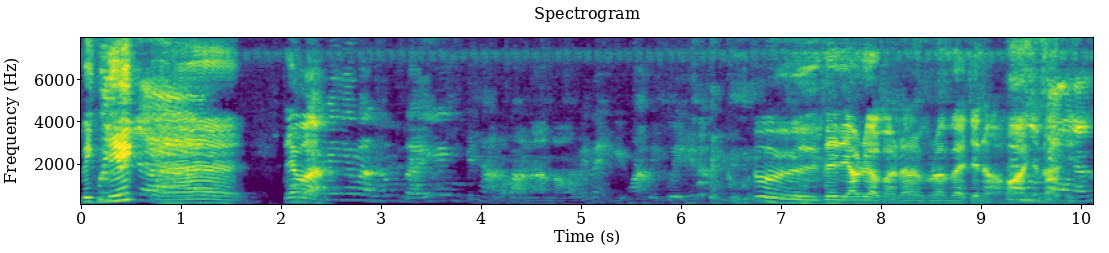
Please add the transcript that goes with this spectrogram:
Picnic. À? Thế Ủa, mà nhưng mà lúc đấy cái thảo nó bảo là nó về quê hết Ui, thế đéo được rồi nó, nó về trên ở hòa nhà nó thì nhắn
